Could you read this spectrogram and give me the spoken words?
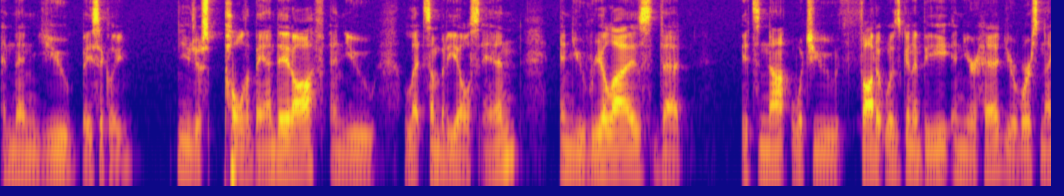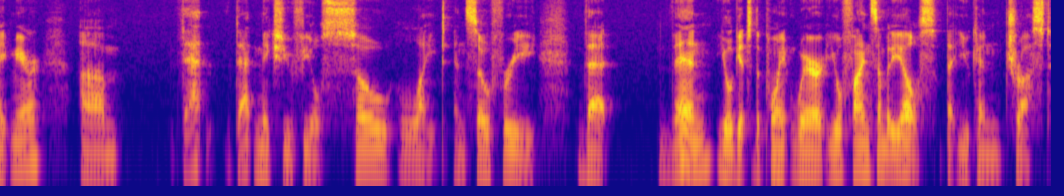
and then you basically you just pull the band-aid off and you let somebody else in and you realize that it's not what you thought it was going to be in your head your worst nightmare. Um, that that makes you feel so light and so free that then you'll get to the point where you'll find somebody else that you can trust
